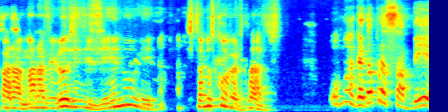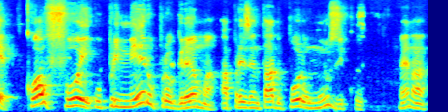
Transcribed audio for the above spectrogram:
para maravilhoso e divino e estamos conversados. Ô, Maga, dá para saber qual foi o primeiro programa apresentado por um músico? Né? Na,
